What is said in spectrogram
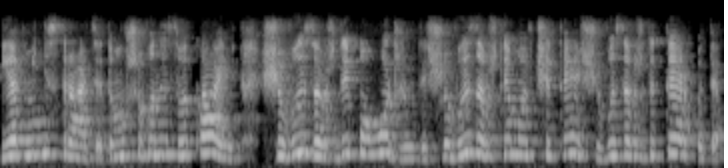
і адміністрація, тому що вони звикають, що ви завжди погоджуєтесь, що ви завжди мовчите, що ви завжди терпите.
